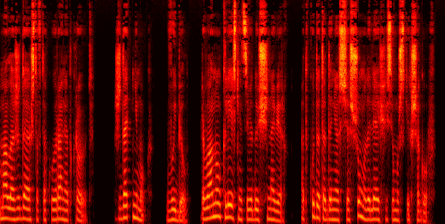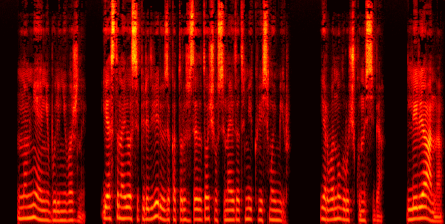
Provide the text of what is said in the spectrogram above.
мало ожидая, что в такую рань откроют. Ждать не мог. Выбил. Рванул к лестнице, ведущей наверх. Откуда-то донесся шум удаляющихся мужских шагов. Но мне они были не важны. Я остановился перед дверью, за которой сосредоточился на этот миг весь мой мир. Я рванул ручку на себя. «Лилиана!»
